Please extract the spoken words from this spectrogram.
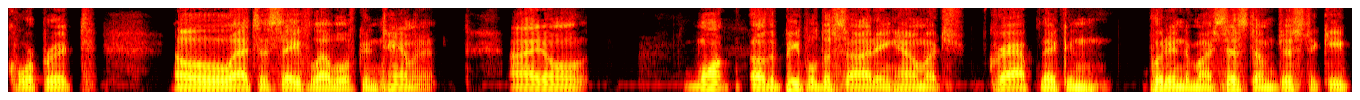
corporate. Oh, that's a safe level of contaminant. I don't want other people deciding how much crap they can put into my system just to keep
